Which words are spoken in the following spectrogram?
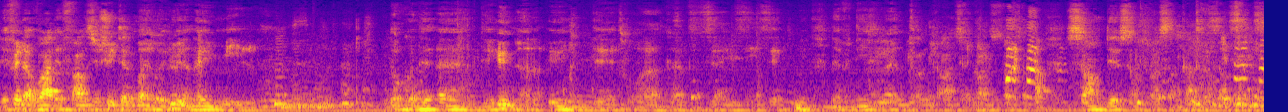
le fait d'avoir des femmes, je suis tellement heureux, lui, il en a eu mille. Donc de, un, de une, une, 100, 200, 300, 400, 500.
